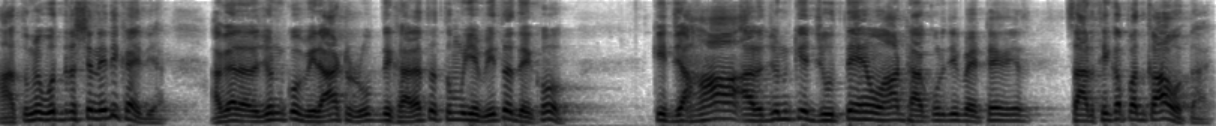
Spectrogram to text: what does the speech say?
हाँ तुम्हें वो दृश्य नहीं दिखाई दिया? अगर अर्जुन को विराट रूप दिखा रहा है तो तुम ये भी तो देखो। कि जहाँ अर्जुन के जूते हैं, वहाँ ठाकुर जी बैठे हुए सारथी का पद कहा होता है?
